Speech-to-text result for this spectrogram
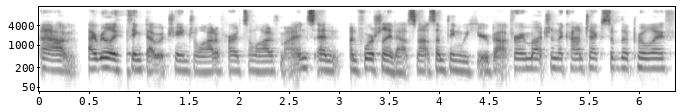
Um, I really think that would change a lot of hearts and a lot of minds. And unfortunately, that's not something we hear about very much in the context of the pro life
